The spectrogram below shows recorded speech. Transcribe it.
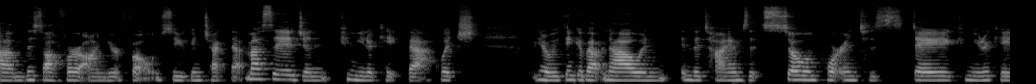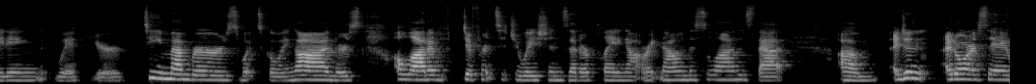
um, the software on your phone. So you can check that message and communicate back, which you know we think about now and in the times it's so important to stay communicating with your team members what's going on there's a lot of different situations that are playing out right now in the salons that um, I didn't, I don't want to say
